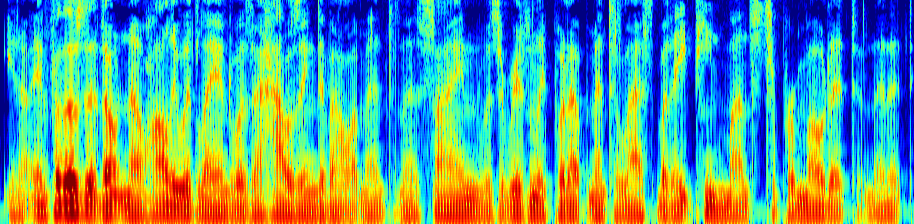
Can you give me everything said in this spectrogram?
you know, and for those that don't know, Hollywoodland was a housing development, and the sign was originally put up meant to last about eighteen months to promote it, and then it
